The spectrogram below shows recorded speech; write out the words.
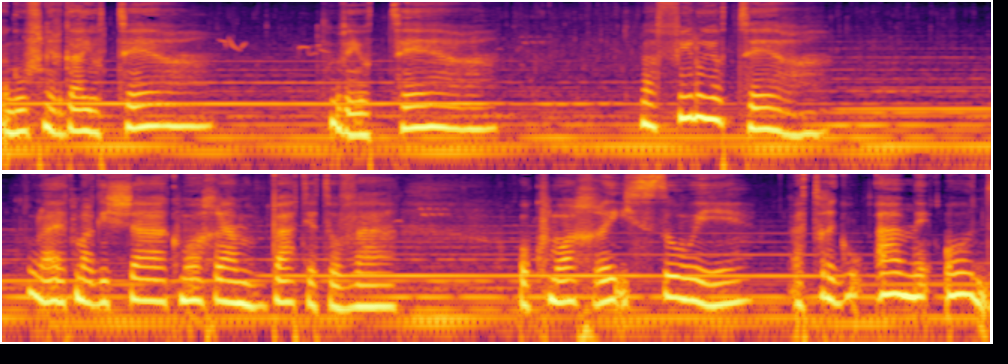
הגוף נרגע יותר ויותר ואפילו יותר. אולי את מרגישה כמו אחרי אמבטיה טובה, או כמו אחרי עיסוי, את רגועה מאוד.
